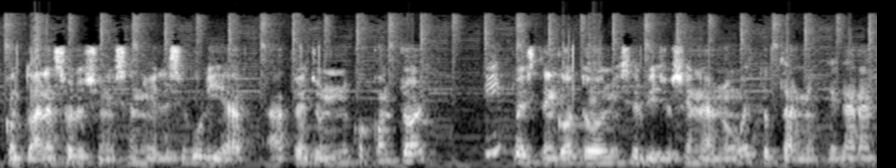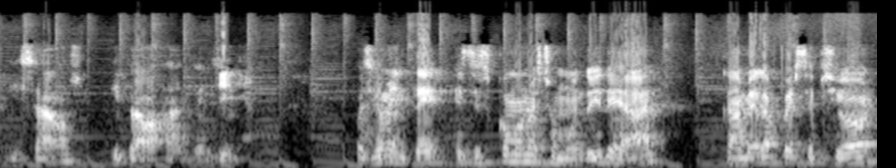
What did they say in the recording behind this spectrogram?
con todas las soluciones a nivel de seguridad a través de un único control. Y pues tengo todos mis servicios en la nube totalmente garantizados y trabajando en línea. Básicamente, este es como nuestro mundo ideal. Cambia la percepción,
